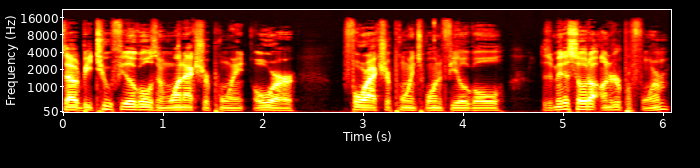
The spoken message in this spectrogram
So that would be two field goals and one extra point, or four extra points, one field goal. Does Minnesota underperform?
